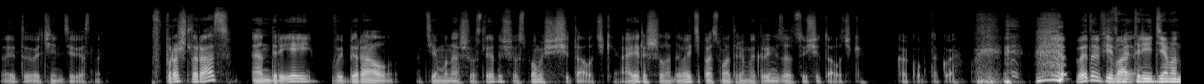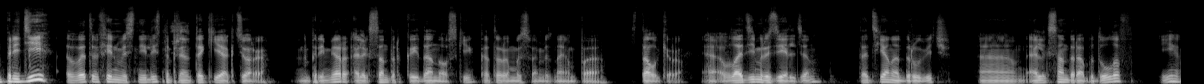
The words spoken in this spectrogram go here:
Это очень интересно. В прошлый раз Андрей выбирал тему нашего следующего с помощью считалочки, а я решила, давайте посмотрим экранизацию считалочки. Как вам такое? в этом фильме... Два-три, демон, приди. В этом фильме снялись, например, такие актеры. Например, Александр Кайдановский, которого мы с вами знаем по «Сталкеру». Э, Владимир Зельдин, Татьяна Друбич, э, Александр Абдулов и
